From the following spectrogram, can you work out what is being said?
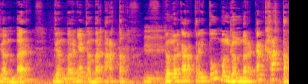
gambar gambarnya gambar karakter. Hmm. Gambar karakter itu menggambarkan karakter.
